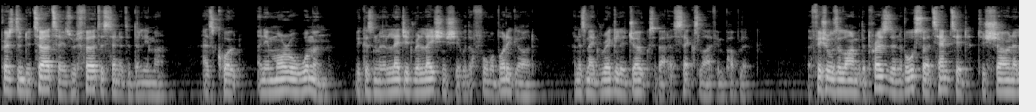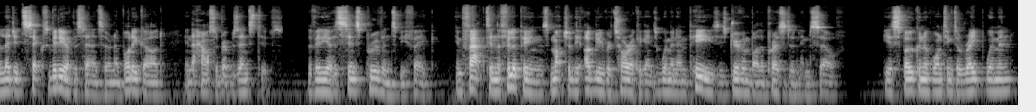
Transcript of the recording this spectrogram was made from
President Duterte has referred to Senator de Lima as, quote, an immoral woman because of an alleged relationship with a former bodyguard and has made regular jokes about her sex life in public. Officials aligned with the president have also attempted to show an alleged sex video of the senator and her bodyguard in the House of Representatives. The video has since proven to be fake. In fact, in the Philippines, much of the ugly rhetoric against women MPs is driven by the president himself. He has spoken of wanting to rape women,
